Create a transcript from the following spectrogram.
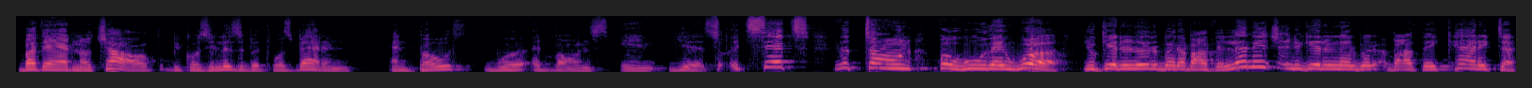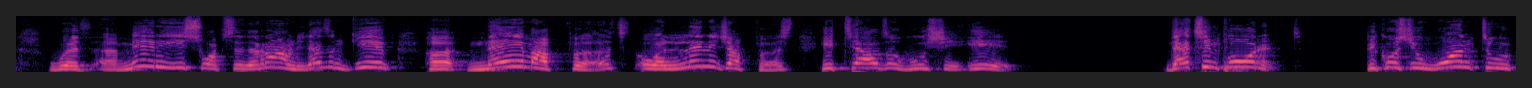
But they had no child because Elizabeth was barren and both were advanced in years. So it sets the tone for who they were. You get a little bit about their lineage and you get a little bit about their character. With uh, Mary, he swaps it around. He doesn't give her name up first or lineage up first, he tells her who she is. That's important because you want to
